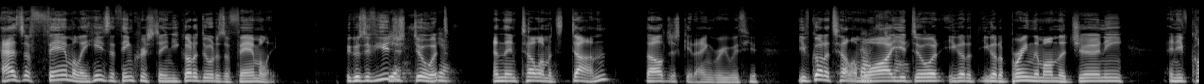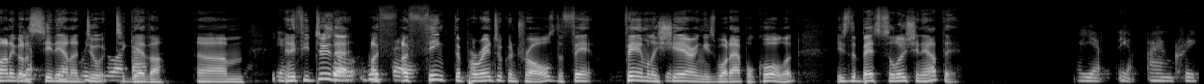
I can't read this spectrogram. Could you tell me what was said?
as a family. Here's the thing, Christine, you've got to do it as a family. Because if you just do it yes. and then tell them it's done, they'll just get angry with you. You've got to tell them That's why you do it. You got to you got to bring them on the journey and you've kind of got to sit down yep, and do it together. Um, Yes. And if you do So that, I, with I think the parental controls, the fa- family sharing is what Apple call it, is the best solution out there. Yeah, yeah, I agree.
